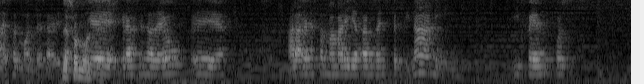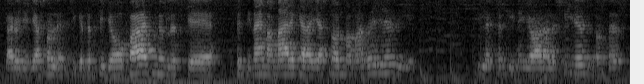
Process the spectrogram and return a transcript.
ne són moltes, la veritat. Són moltes. Que, gràcies a Déu, eh, a l'haver estat ma mare ja tants anys pentinant i, i fent, pues, claro, jo ja són les xiquetes que jo faig, més les que pentinava ma mare, que ara ja són mamàs elles, i, i les pentine jo ara a les filles, entonces,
